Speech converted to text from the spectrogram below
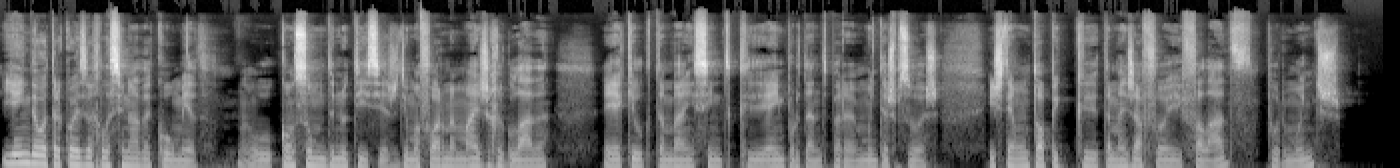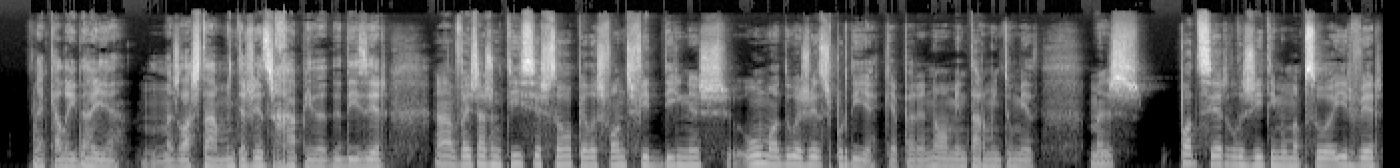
E ainda outra coisa relacionada com o medo, o consumo de notícias de uma forma mais regulada é aquilo que também sinto que é importante para muitas pessoas. Isto é um tópico que também já foi falado por muitos, aquela ideia, mas lá está, muitas vezes rápida, de dizer ah, veja as notícias só pelas fontes fidedignas uma ou duas vezes por dia, que é para não aumentar muito o medo. Mas pode ser legítimo uma pessoa ir ver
